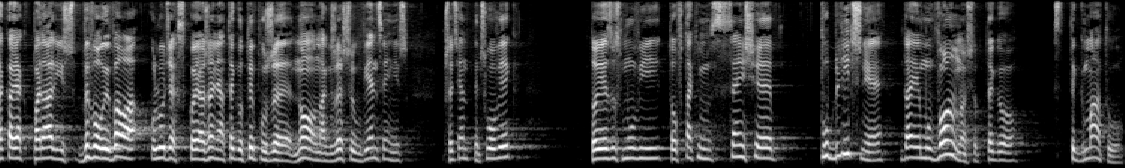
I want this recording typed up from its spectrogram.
taka jak paraliż wywoływała u ludziach skojarzenia tego typu, że no, nagrzeszył więcej niż przeciętny człowiek, to Jezus mówi to w takim sensie publicznie daje mu wolność od tego stygmatu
